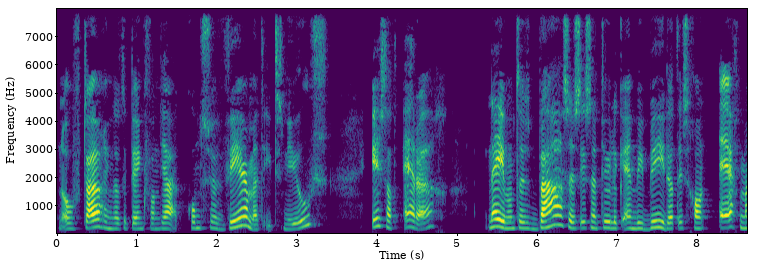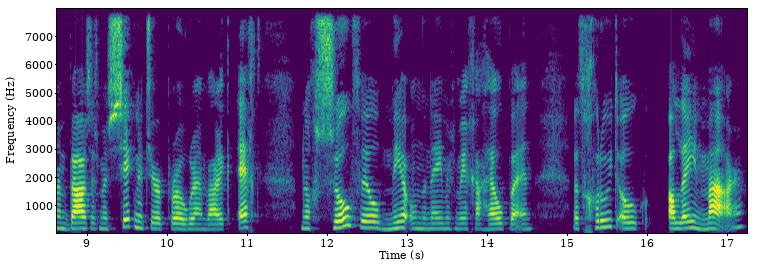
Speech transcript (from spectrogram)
een overtuiging dat ik denk van, ja, komt ze weer met iets nieuws? Is dat erg? Nee, want de basis is natuurlijk MBB. Dat is gewoon echt mijn basis, mijn signature program, waar ik echt nog zoveel meer ondernemers mee ga helpen. En dat groeit ook alleen maar.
